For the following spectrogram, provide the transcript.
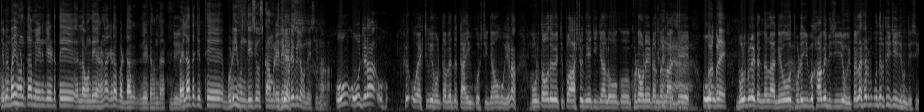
ਜਿਵੇਂ ਬਾਈ ਹੁਣ ਤਾਂ ਮੇਨ ਗੇਟ ਤੇ ਲਾਉਂਦੇ ਆ ਹਨਾ ਜਿਹੜਾ ਵੱਡਾ ਗੇਟ ਹੁੰਦਾ। ਪਹਿਲਾਂ ਤਾਂ ਜਿੱਥੇ ਬੁੜੀ ਹੁੰਦੀ ਸੀ ਉਸ ਕਮਰੇ ਦੇ. ਮੂਹਰੇ ਵੀ ਲਾਉਂਦੇ ਸੀ ਨਾ ਉਹ ਉਹ ਜਿਹੜਾ ਫਿਰ ਉਹ ਐਕਚੁਅਲੀ ਹੁਣ ਤਾਂ ਵਿਦ ਟਾਈਮ ਕੁਝ ਚੀਜ਼ਾਂ ਉਹ ਹੋ ਗਈਆਂ ਨਾ ਹੁਣ ਤਾਂ ਉਹਦੇ ਵਿੱਚ ਪਲਾਸਟਿਕ ਦੀਆਂ ਚੀਜ਼ਾਂ ਲੋਕ ਖਿਡੌਣੇ ਟੰਗਣ ਲੱਗ ਗਏ ਉਹ ਬੁਲਬੁਲੇ। ਬੁਲਬੁਲੇ ਟੰਗਣ ਲੱਗ ਗਏ ਉਹ ਥੋੜੀ ਜਿਹੀ ਵਿਖਾਵੇ ਦੀ ਚੀਜ਼ ਹੋ ਗਈ। ਪਹਿਲਾਂ ਸਿਰਫ ਕੁਦਰਤੀ ਚੀਜ਼ ਹੁੰਦੀ ਸੀ।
